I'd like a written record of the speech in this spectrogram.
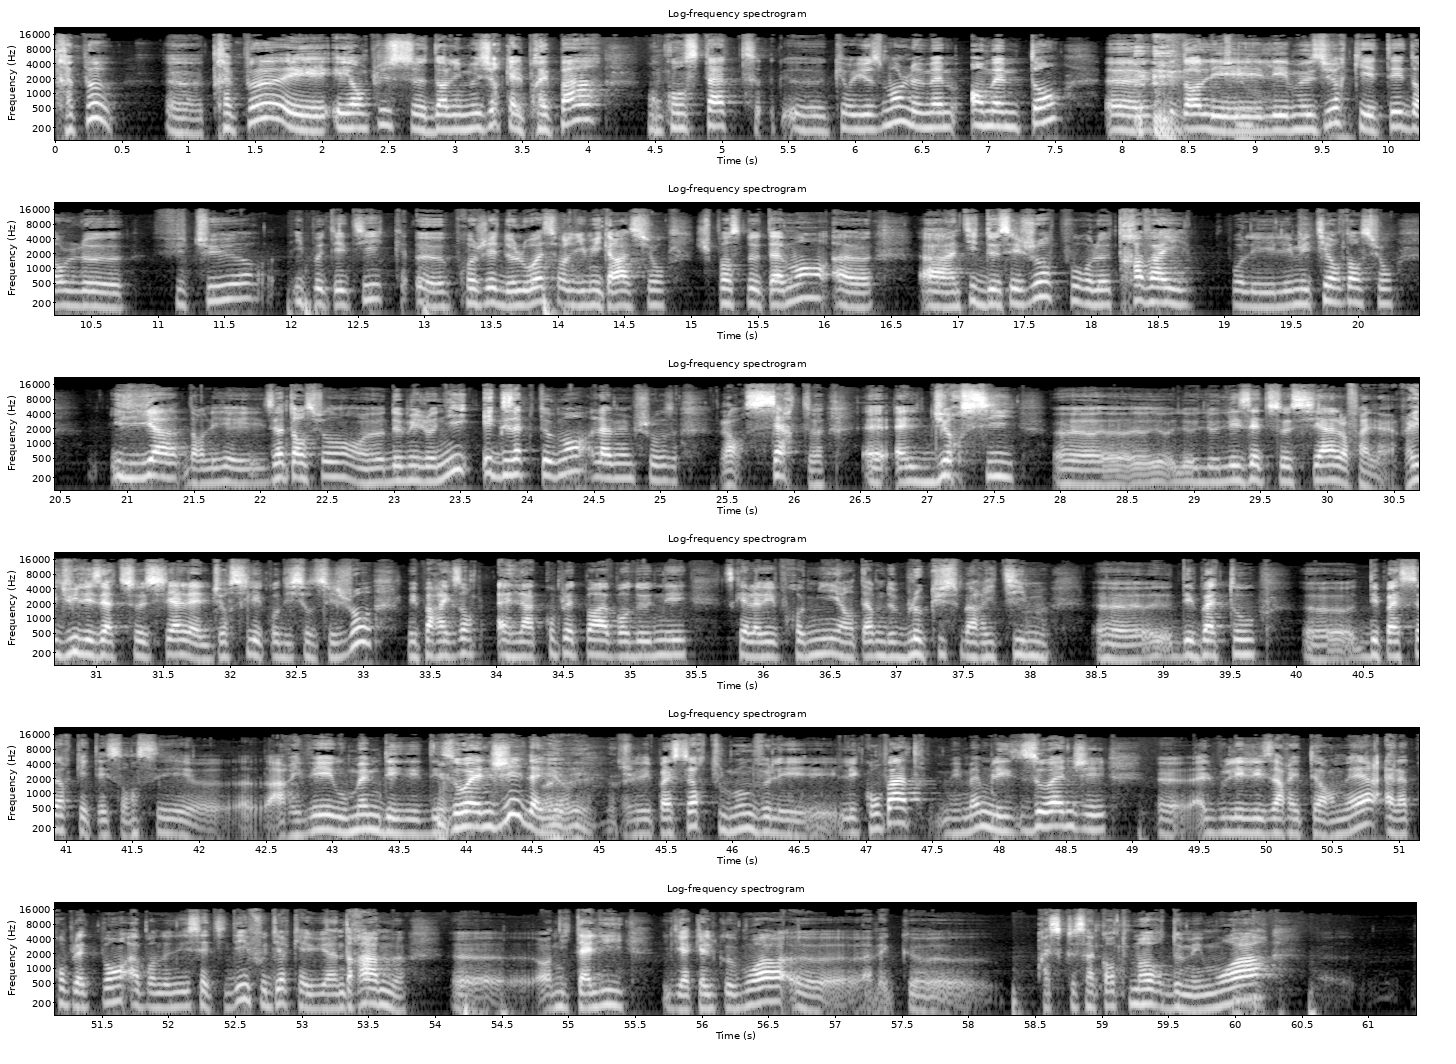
très peu. Euh, très peu. Et, en plus, dans les mesures qu'elle prépare, on constate euh, curieusement le même en même temps euh, que dans les, mesures qui étaient dans le futur hypothétique projet de loi sur l'immigration. Je pense notamment à un titre de séjour pour le travail, pour les métiers en tension il y a dans les intentions euh, de Mélanie exactement la même chose. Alors certes, elle, durcit euh, les aides sociales, enfin elle réduit les aides sociales, elle durcit les conditions de séjour, mais par exemple, elle a complètement abandonné ce qu'elle avait promis en termes de blocus maritime euh, des bateaux euh, des passeurs qui étaient censés euh, arriver, ou même des, ONG d'ailleurs. les passeurs, tout le monde veut les, combattre, mais même les ONG, euh, elle voulait les arrêter en mer. Elle a complètement abandonné cette idée. Il faut dire qu'il y a eu un drame en Italie il y a quelques mois, avec presque 50 morts de mémoire.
